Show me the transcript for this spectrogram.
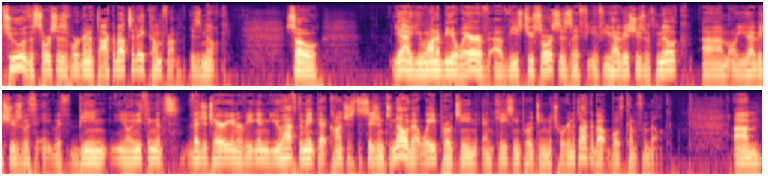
two of the sources we're going to talk about today come from is milk. So, yeah, you want to be aware of, of these two sources. If if you have issues with milk, um, or you have issues with with being you know anything that's vegetarian or vegan, you have to make that conscious decision to know that whey protein and casein protein, which we're going to talk about, both come from milk. Um,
